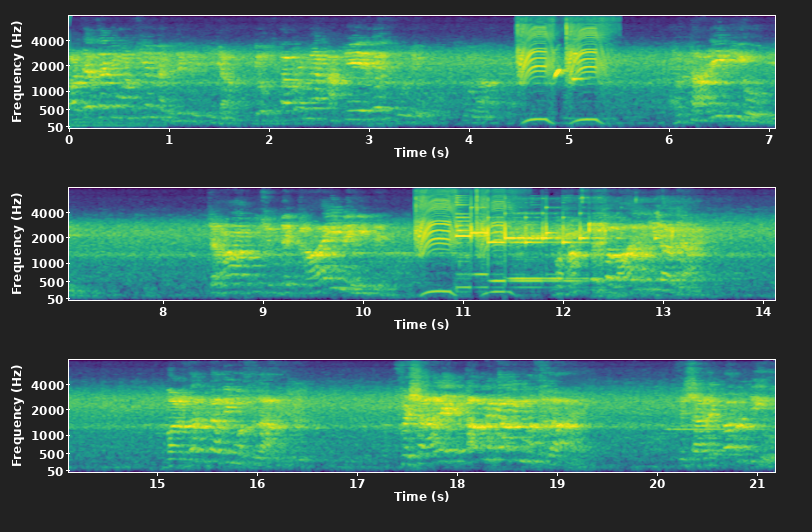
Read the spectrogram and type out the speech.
और जैसा कि मसीह ने ज़िक्र किया, कि उस कब्र में अकेले सोने हो सोना। और तारीखी होगी, जहाँ कुछ दिखाई नहीं देता। वहाँ से सवाल किया जाए। बरसत का भी मसला है। फिशारे कब्र का भी मसला है। फिशारे कब्र भी हो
